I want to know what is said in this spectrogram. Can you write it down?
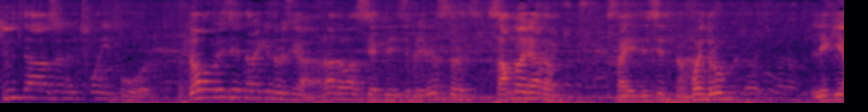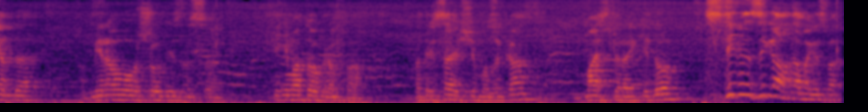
2024. Добрый день, дорогие друзья. Рада вас всех видеть и приветствовать. Со мной рядом стоит действительно мой друг, легенда мирового шоу-бизнеса, кинематографа, потрясающий музыкант, мастер айкидо Стивен Сигал, дамы и господа.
